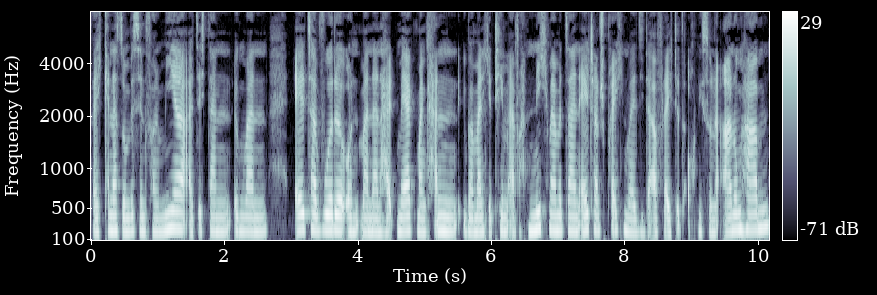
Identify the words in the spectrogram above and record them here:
weil ich kenne das so ein bisschen von mir, als ich dann irgendwann älter wurde und man dann halt merkt, man kann über manche Themen einfach nicht mehr mit seinen Eltern sprechen, weil sie da vielleicht jetzt auch nicht so eine Ahnung haben,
